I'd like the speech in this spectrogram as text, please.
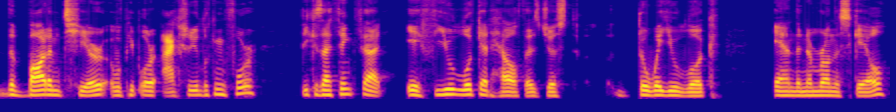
the bottom tier of what people are actually looking for because I think that if you look at health as just the way you look and the number on the scale,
